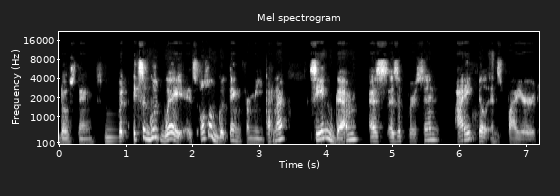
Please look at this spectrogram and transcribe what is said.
those things. But it's a good way. It's also a good thing for me karena seeing them as as a person, I feel inspired.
